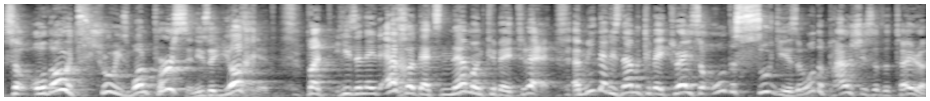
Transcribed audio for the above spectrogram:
So although it's true, he's one person, he's a Yochid, but he's an eight Echad that's Nemon Kibei Trei. I mean that he's Nemon Kibei Trei, so all the sugyas and all the parishes of the Torah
